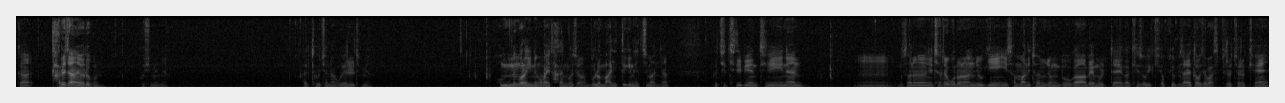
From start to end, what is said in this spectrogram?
그러니까 다르잖아요, 여러분. 보시면요. 알토젠하고 예를 들면 없는 거랑 있는 거 많이 다른 거죠. 물론 많이 뜨긴 했지만요. 그 GTDBNT는 음, 우선은 1차적으로는 여기 이 32,000원 정도가 매물대가 계속 이렇게 겹겹이 쌓였다고 제가 말씀드렸죠. 이렇게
